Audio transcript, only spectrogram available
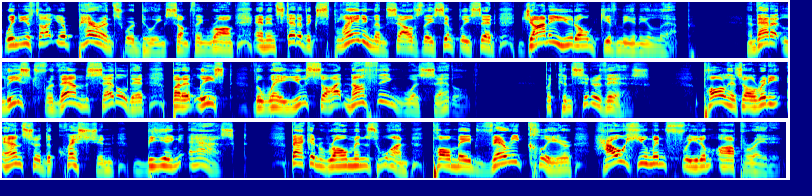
when you thought your parents were doing something wrong, and instead of explaining themselves, they simply said, Johnny, you don't give me any lip. And that at least for them settled it, but at least the way you saw it, nothing was settled. But consider this Paul has already answered the question being asked. Back in Romans 1, Paul made very clear how human freedom operated.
